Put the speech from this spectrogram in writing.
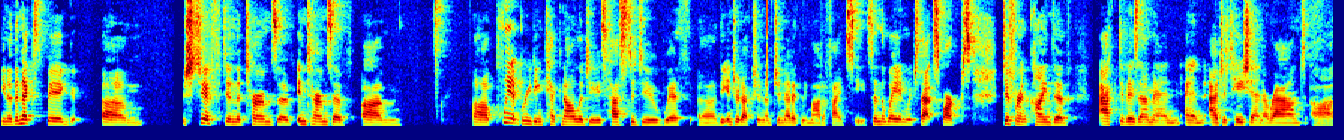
you know the next big um, shift in the terms of in terms of um, uh, plant breeding technologies has to do with uh, the introduction of genetically modified seeds and the way in which that sparks different kinds of activism and, and agitation around uh,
